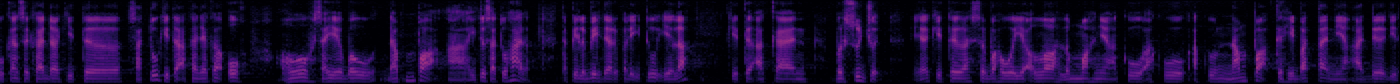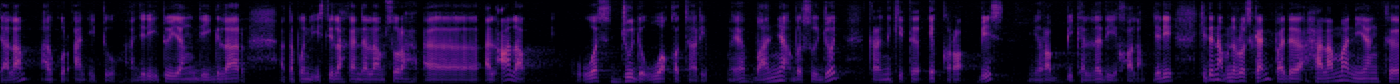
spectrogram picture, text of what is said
bukan sekadar kita satu kita akan cakap oh oh saya baru nampak. Ha, itu satu hal. Tapi lebih daripada itu ialah kita akan bersujud ya kita rasa bahawa ya Allah lemahnya aku aku aku nampak kehebatan yang ada di dalam al-Quran itu. Ha, jadi itu yang digelar ataupun diistilahkan dalam surah uh, al-alaq wasjud waqtarib. Ya banyak bersujud kerana kita iqra bis mirabbikal ladzi khalaq. Jadi kita nak meneruskan pada halaman yang ke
